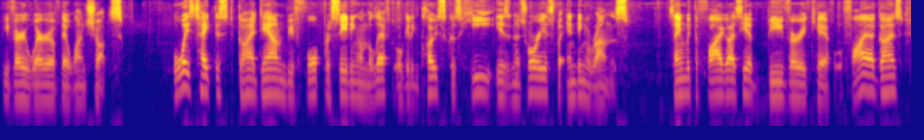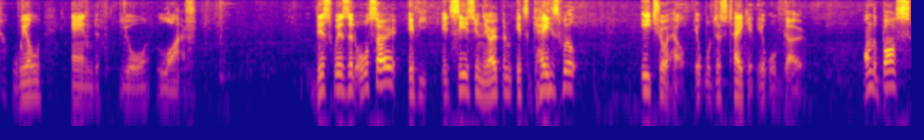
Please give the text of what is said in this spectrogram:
Be very wary of their one-shots. Always take this guy down before proceeding on the left or getting close because he is notorious for ending runs. Same with the fire guys here. Be very careful. Fire guys will end your life. This wizard also, if it sees you in the open, its gaze will eat your health. It will just take it. It will go. On the boss,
